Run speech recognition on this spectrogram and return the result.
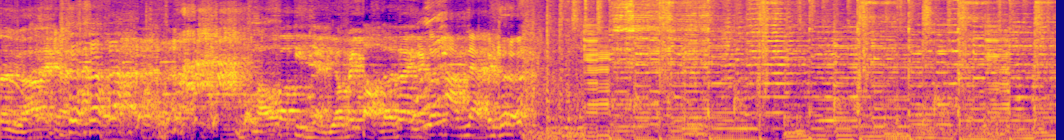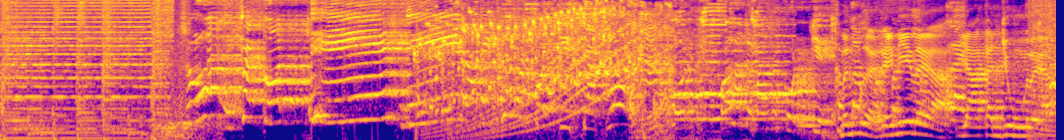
จะเหลืออะไรเาก็กินอย่างเดียวไม่ตอบแล้วด้วยงั้ก็ทำแหละไปเถอะช่วงสะกดจิตนี่ดจากโลกอนคตเพราะเราจะมาสะกดจิตมันเหมือนไอ้นี่เลยอะ ยากันยุงเลยอะ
